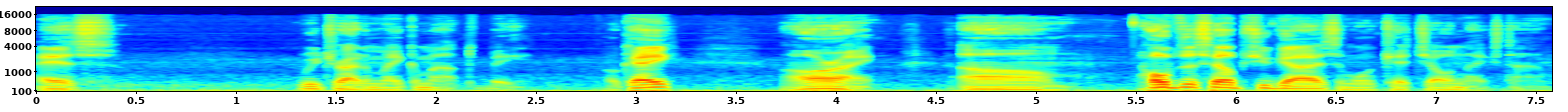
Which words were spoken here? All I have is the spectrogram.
as we try to make them out to be. Okay? All right. Um, hope this helps you guys, and we'll catch y'all next time.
